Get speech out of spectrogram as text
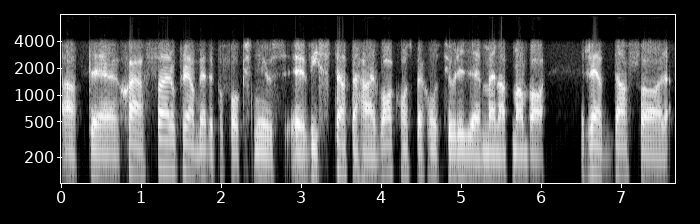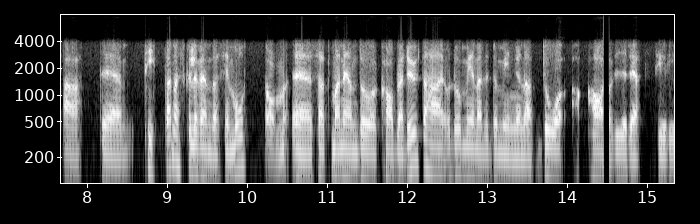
att eh, chefer och programledare på Fox News eh, visste att det här var konspirationsteorier men att man var rädda för att eh, tittarna skulle vända sig mot dem. Eh, så att man ändå kablade ut det här och då menade Dominion att då har vi rätt till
